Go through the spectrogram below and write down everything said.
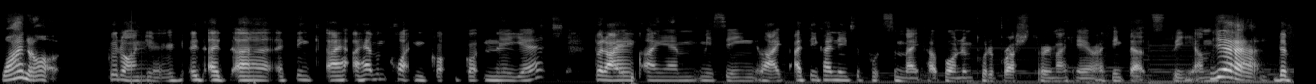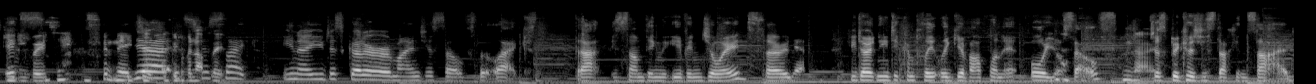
why not? Good on you. I, I, uh, I think I, I haven't quite got, gotten there yet, but I, I am missing. Like, I think I need to put some makeup on and put a brush through my hair. I think that's the um yeah the beauty routines that need yeah, a bit of an update. it's uplift. just like you know, you just got to remind yourself that like that is something that you've enjoyed. So Yeah. You don't need to completely give up on it or yourself no. just because you're stuck inside.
